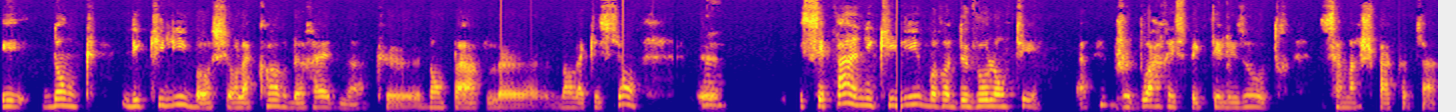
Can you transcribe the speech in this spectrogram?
Et donc, l'équilibre sur la corde raide que, dont parle dans la question, euh, c'est pas un équilibre de volonté. Je dois respecter les autres. Ça marche pas comme ça.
